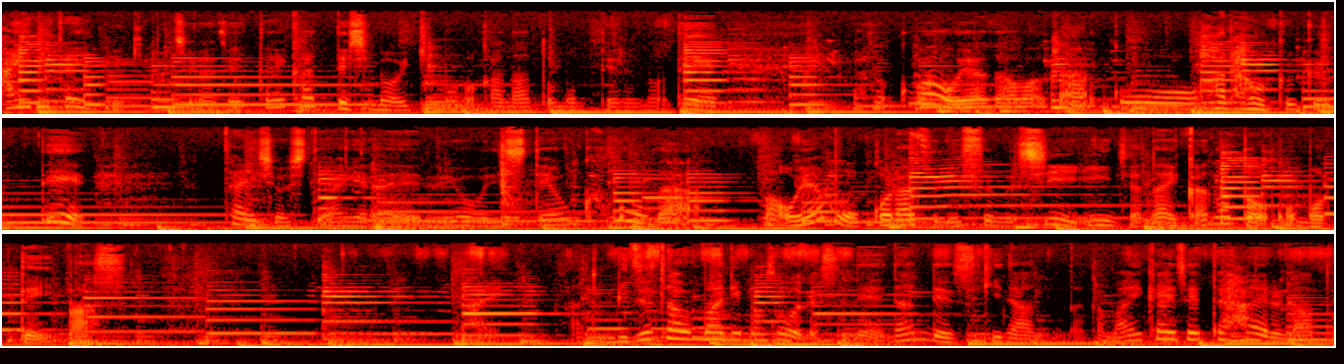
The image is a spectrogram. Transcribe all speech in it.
入りたいという気持ちが絶対勝ってしまう生き物かなと思ってるので、そこは親側がこう腹をくくって対処してあげられるようにしておく方が、まあ、親も怒らずに済むしいいんじゃないかなと思っています。はい、あと水たまりもそうですね。なんで好きなんだか毎回絶対入るなと思っ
